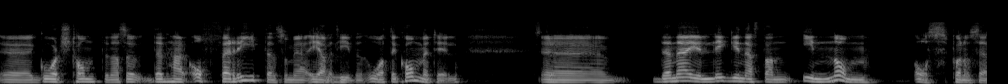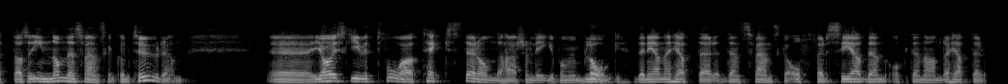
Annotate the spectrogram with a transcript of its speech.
eh, gårdstomten. Alltså den här offerriten som jag hela mm. tiden mm. återkommer till. Eh, den är ju, ligger nästan inom oss på något sätt. Alltså inom den svenska kulturen. Eh, jag har ju skrivit två texter om det här som ligger på min blogg. Den ena heter Den svenska offerseden och den andra heter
